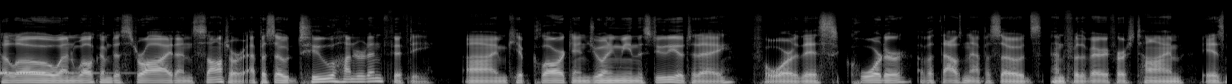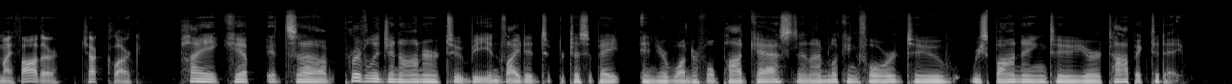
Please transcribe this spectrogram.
Hello, and welcome to Stride and Saunter, episode 250. I'm Kip Clark, and joining me in the studio today for this quarter of a thousand episodes, and for the very first time, is my father, Chuck Clark. Hi, Kip. It's a privilege and honor to be invited to participate in your wonderful podcast, and I'm looking forward to responding to your topic today.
